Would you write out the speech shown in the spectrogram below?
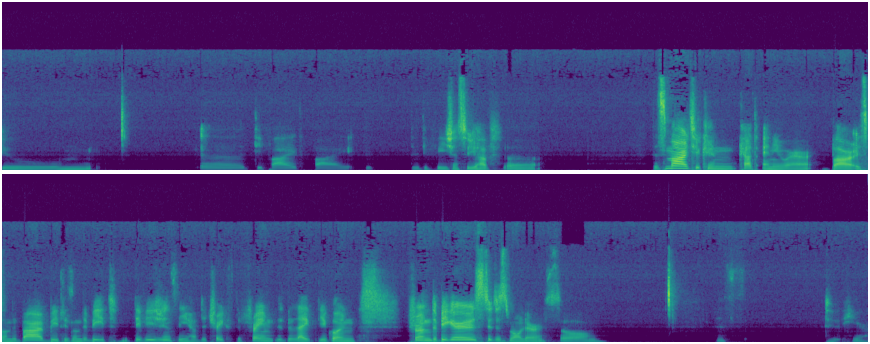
to um, uh, divide by the, the division, so you have. Uh, the smart you can cut anywhere. Bar is on the bar, beat is on the beat. Divisions, and you have the ticks, the frame, the, like you're going from the biggers to the smaller. So do here.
